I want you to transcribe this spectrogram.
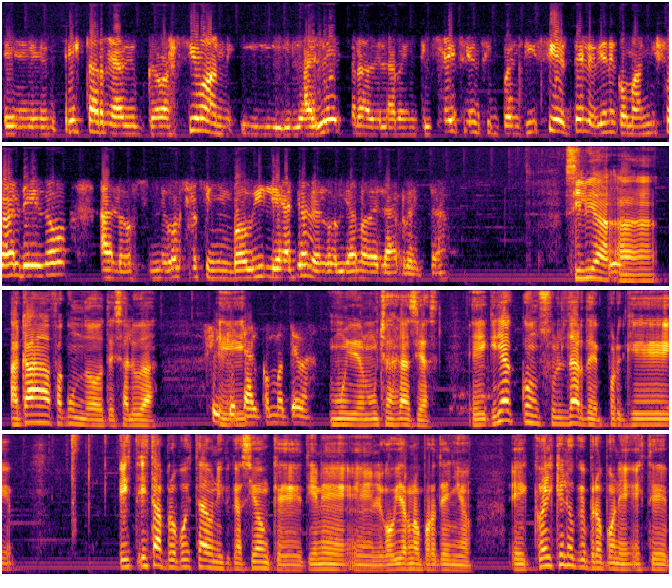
eh, esta readecuación y la letra de la 2657 le viene como anillo al dedo a los negocios inmobiliarios del gobierno de la reta. Silvia, acá Facundo te saluda. ¿Qué eh, tal? ¿Cómo te va? Muy bien, muchas gracias. Eh, quería consultarte porque esta propuesta de unificación que tiene el gobierno porteño, eh, ¿qué es lo que propone este,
